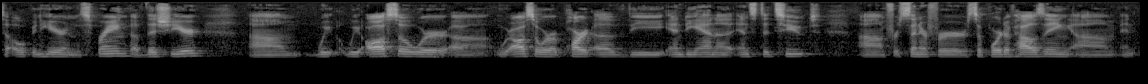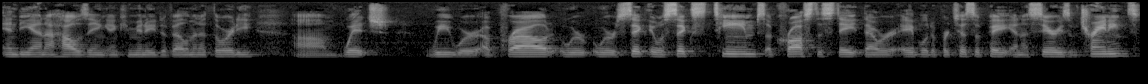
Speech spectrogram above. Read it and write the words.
to open here in the spring of this year. Um, we, we also were uh, we also were a part of the Indiana Institute um, for Center for Supportive Housing and Indiana Housing and Community Development Authority, which we were a proud we were, we were six, it was six teams across the state that were able to participate in a series of trainings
